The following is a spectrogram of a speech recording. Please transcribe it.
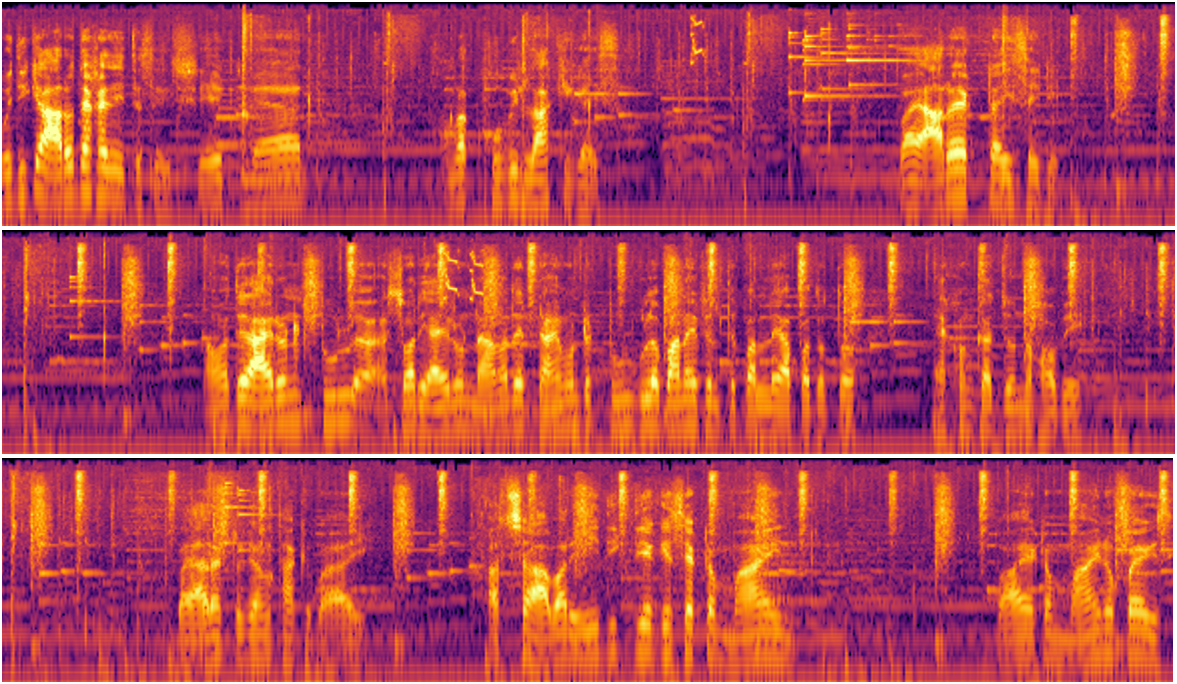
ওইদিকে আরও দেখা যাইতেছে। শেট ম্যান আমরা খুবই লাকি গাইস ভাই, আরও একটা এই সাইডে আমাদের আয়রনের টুল সরি আয়রন না, আমাদের ডায়মন্ডের টুলগুলো বানাই ফেলতে পারলে আপাতত এখনকার জন্য হবে। ভাই, আর একটা যেন থাকে, ভাই। আচ্ছা আবার এই দিক দিয়ে গেছে একটা মাইন ভাই, একটা মাইনও পেয়ে গেছি।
